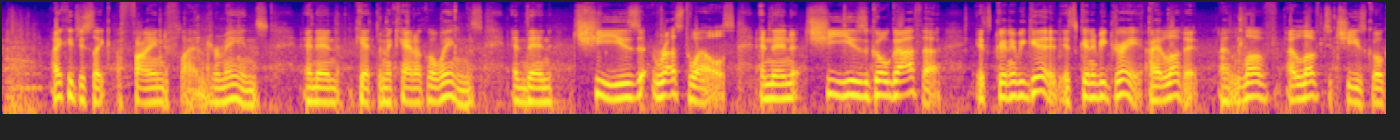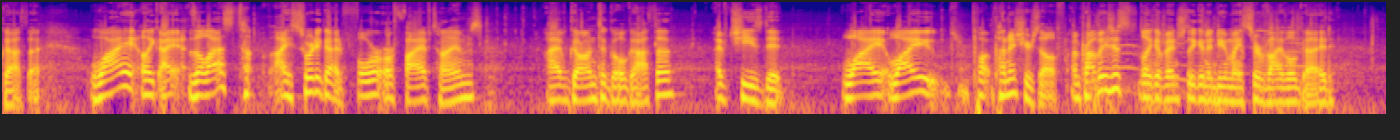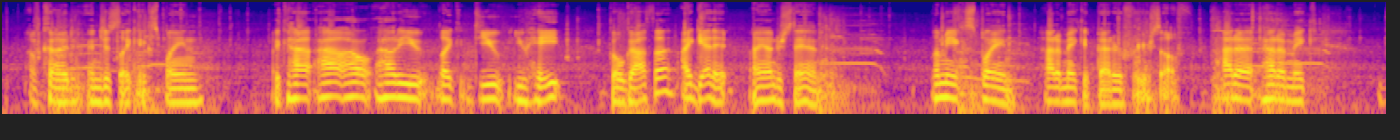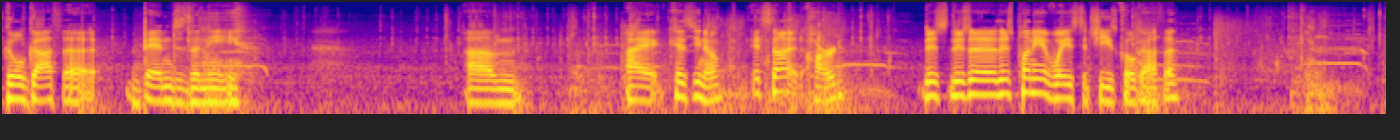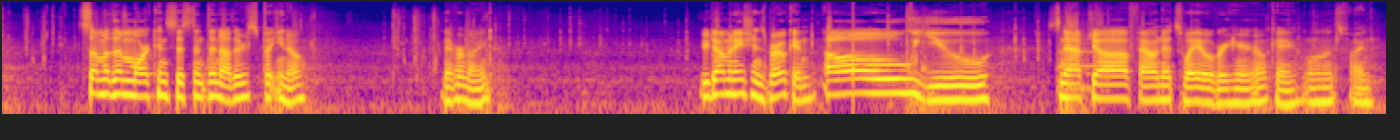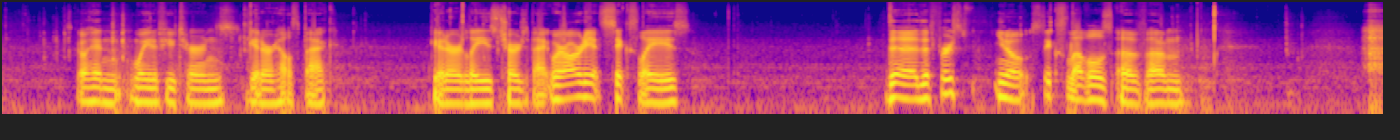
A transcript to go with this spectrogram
I could just like find flattened remains and then get the mechanical wings and then cheese Rustwells and then cheese Golgotha. It's gonna be good. It's gonna be great. I love it. I love I love to cheese Golgotha. Why like I the last time I sort of got four or five times I've gone to Golgotha, I've cheesed it. Why why punish yourself? I'm probably just like eventually gonna do my survival guide of Qud and just like explain like how how how how do you like do you you hate Golgotha? I get it. I understand. Let me explain how to make it better for yourself. How to how to make Golgotha bend the knee. Um I cuz you know, it's not hard. There's there's a there's plenty of ways to cheese Golgotha. Some of them more consistent than others, but you know, Never mind. Your domination's broken. Oh, you. Snapjaw found its way over here. Okay, well, that's fine. Let's go ahead and wait a few turns, get our health back. Get our lase charged back. We're already at six lase. The the first, you know, six levels of um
